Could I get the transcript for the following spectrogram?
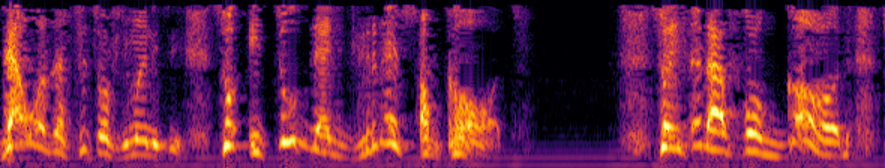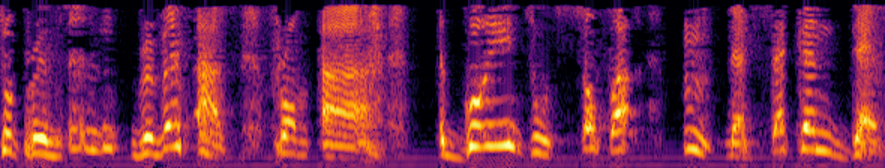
That was the state of humanity. So it took the grace of God. So he said that for God to prevent, prevent us from uh, going to suffer mm, the second death,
